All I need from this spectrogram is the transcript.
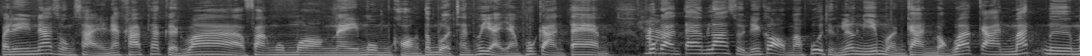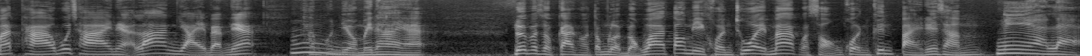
ประเด็นนี้น่าสงสัยนะครับ ถ้าเกิดว่าฟังมุมมองในมุมของตำรวจชั้นผู้ใหญ่อย่างผู้การแต้มค่ะผู้การแต้มล่าสุดนี่ก็ออกมาพูดถึงเรื่องนี้เหมือนกัน บอกว่าการมัดมือมัดเท้าผู้ชายเนี่ยร่างใหญ่แบบเนี้ยทำคนเดียวไม่ได้ฮะด้วยประสบการณ์ของตำรวจบอกว่าต้องมีคนช่วยมากกว่า 2 คนขึ้นไปด้วยซ้ำเนี่ยแหละ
